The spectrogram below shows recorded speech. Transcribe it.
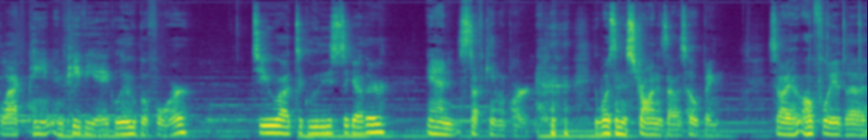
black paint and PVA glue before to uh, to glue these together and stuff came apart. it wasn't as strong as I was hoping. So I, hopefully the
